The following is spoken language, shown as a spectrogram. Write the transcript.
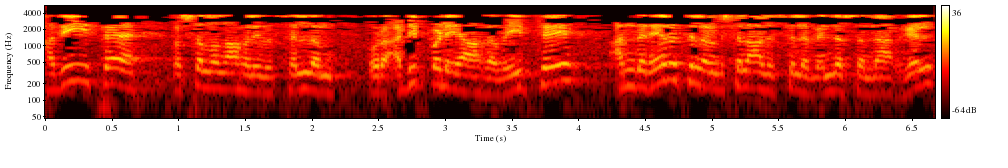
ஹதீச செல்லம் ஒரு அடிப்படையாக வைத்து அந்த நேரத்தில் செல்லம் என்ன சொன்னார்கள்?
